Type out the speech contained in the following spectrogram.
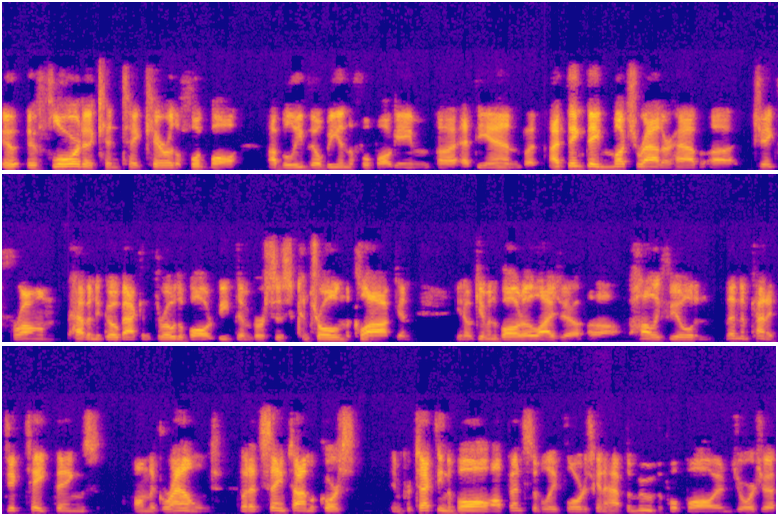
if, if Florida can take care of the football, I believe they'll be in the football game uh, at the end. But I think they'd much rather have uh, Jake Fromm having to go back and throw the ball to beat them versus controlling the clock and you know giving the ball to Elijah uh, Holyfield and letting them kind of dictate things on the ground. But at the same time, of course, in protecting the ball offensively, Florida's going to have to move the football, and Georgia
